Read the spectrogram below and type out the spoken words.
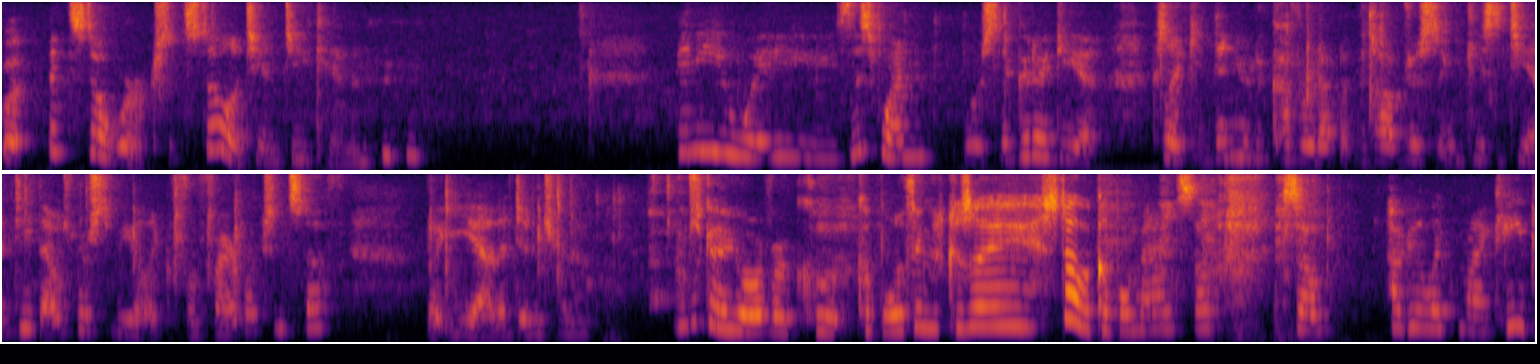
but it still works. It's still a TNT cannon. Anyways, this one was a good idea. Because, like, then you'd cover it up at the top just in case the TNT. That was supposed to be, like, for fireworks and stuff. But, yeah, that didn't turn out. I'm just to go over a couple of things because I still have a couple minutes left. So, how do you like my cape?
